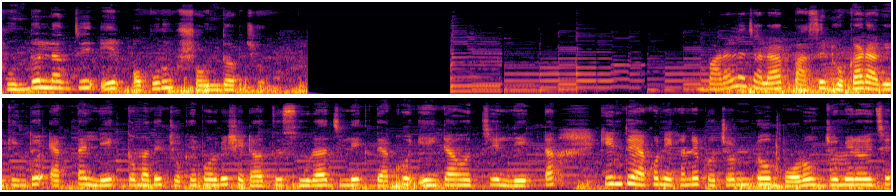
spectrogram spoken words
সুন্দর লাগছে এর অপরূপ সৌন্দর্য। বারানাচালা পাশে ঢোকার আগে কিন্তু একটা লেক তোমাদের চোখে পড়বে, সেটা হচ্ছে সুরাজ লেক। দেখো, এইটা হচ্ছে লেকটা। কিন্তু এখন এখানে প্রচণ্ড বরফ জমে রয়েছে।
